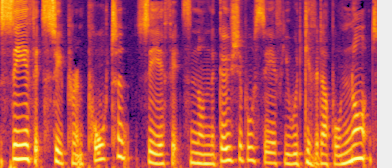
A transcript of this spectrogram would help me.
see if it's super important, see if it's non negotiable, see if you would give it up or not,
